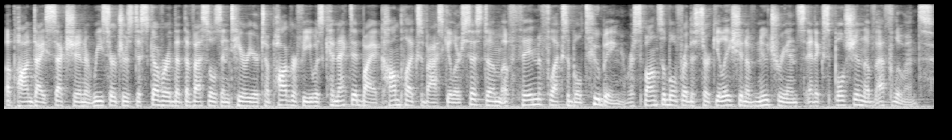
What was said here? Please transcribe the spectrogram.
Upon dissection, researchers discovered that the vessel's interior topography was connected by a complex vascular system of thin, flexible tubing responsible for the circulation of nutrients and expulsion of effluent.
